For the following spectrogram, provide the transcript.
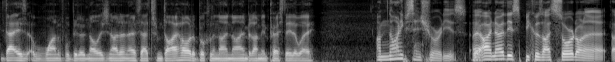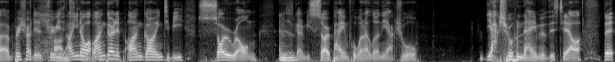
That is a wonderful bit of knowledge, and I don't know if that's from Die Hard or Brooklyn Nine Nine, but I'm impressed either way. I'm 90% sure it is. Yeah. I, I know this because I saw it on a. I'm pretty sure I did a trivia. Uh, you know what? I'm going to. I'm going to be so wrong, and Mm-hmm. this is going to be so painful when I learn the actual, the actual name of this tower. But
